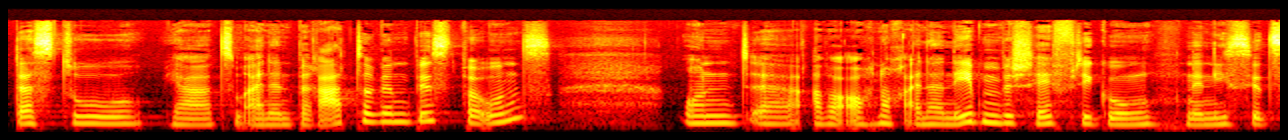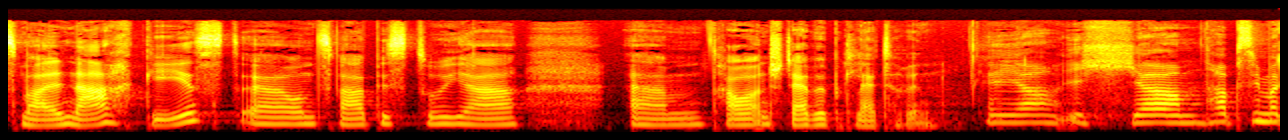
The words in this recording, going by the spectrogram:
dass du ja zum einen Beraterin bist bei uns und äh, aber auch noch einer Nebenbeschäftigung, nenne ich es jetzt mal, nachgehst. Äh, und zwar bist du ja ähm, Trauer- und Sterbebegleiterin. Ja, ich äh, habe es immer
